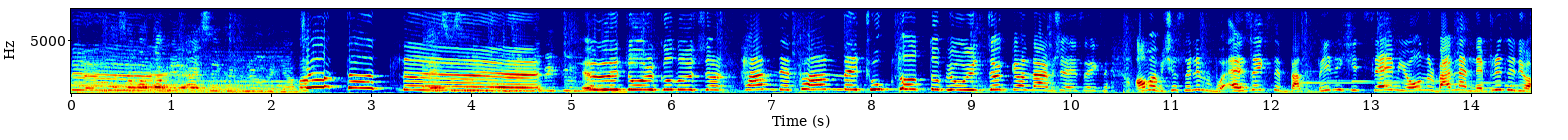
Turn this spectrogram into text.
bir daha sabahtan beri Elsa'yı kötülüyordun ya. Bak Çok tatlı. Evet arkadaşlar hem de pembe çok tatlı bir oyuncak göndermiş Elsa X'e. Ama bir şey söyleyeyim mi bu Elsa X'e bak beni hiç sevmiyor Onur benden nefret ediyor.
